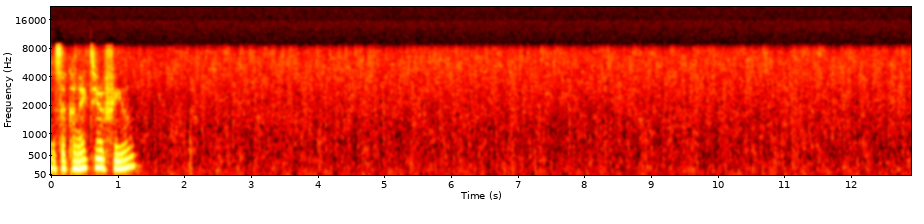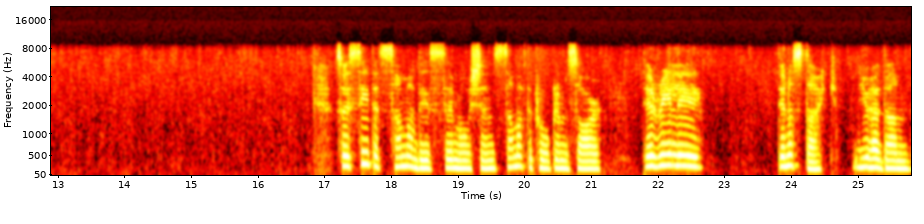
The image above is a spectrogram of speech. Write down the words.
as I connect your field. So I see that some of these emotions, some of the programs are, they're really, they're not stuck. You have done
